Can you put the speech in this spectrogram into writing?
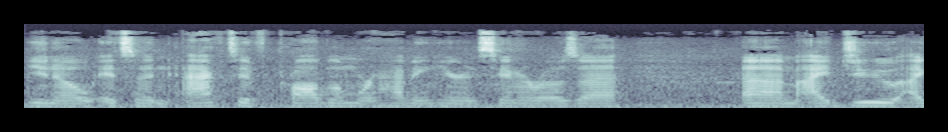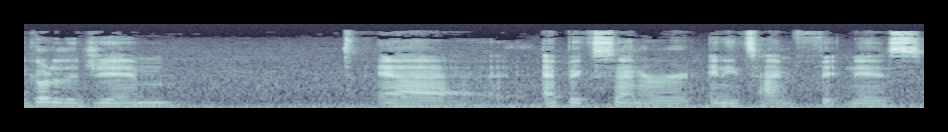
you know, it's an active problem we're having here in Santa Rosa. Um, I do, I go to the gym, uh, Epicenter, Anytime Fitness,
